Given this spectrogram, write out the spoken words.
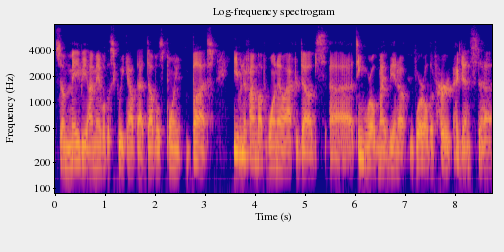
so maybe I'm able to squeak out that doubles point, but even if I'm up 1 0 after dubs, uh, Team World might be in a world of hurt against uh,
